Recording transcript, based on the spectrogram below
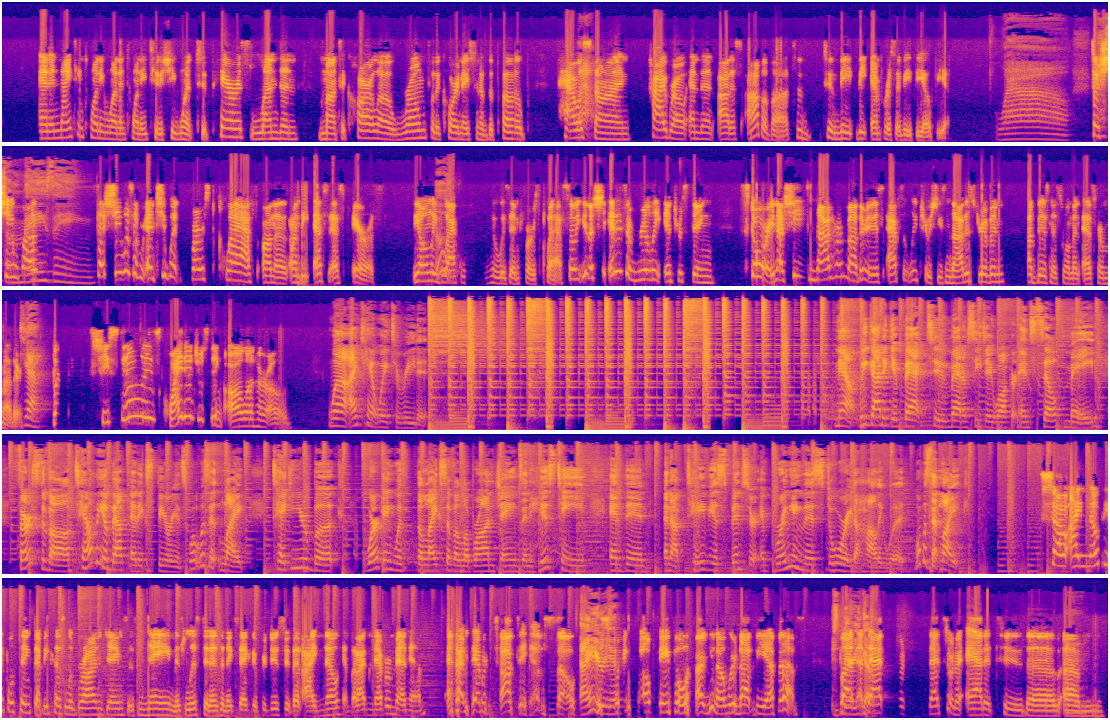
and in 1921 and 22, she went to Paris, London, Monte Carlo, Rome for the coronation of the Pope, Palestine, wow. Cairo, and then Addis Ababa to to meet the Empress of Ethiopia. Wow. So That's she amazing. was. So she was, a, and she went first class on a on the SS Paris, the only Ooh. black woman who was in first class. So you know, she, it is a really interesting story. Now she's not her mother. It is absolutely true. She's not as driven a businesswoman as her mother. Yeah, but she still is quite interesting all on her own. Well, I can't wait to read it. Now, we got to get back to Madam CJ Walker and Self Made. First of all, tell me about that experience. What was it like taking your book, working with the likes of a LeBron James and his team, and then an Octavia Spencer, and bringing this story to Hollywood? What was that like? So I know people think that because LeBron James's name is listed as an executive producer that I know him, but I've never met him and I've never talked to him. So I hear you. People, are, you know, we're not BFFs, but that that sort of added to the, um.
